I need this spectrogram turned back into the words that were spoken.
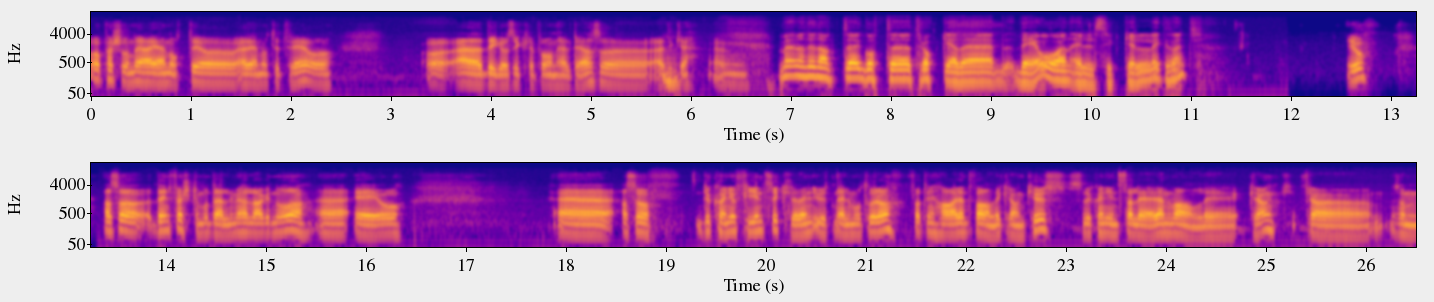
og personlig er jeg 1,80 og er 1,83. og og jeg digger å sykle på den hele tida, så jeg vet ikke. Um, men, men, du nevnte godt uh, tråkk. Er det, det er jo en elsykkel, ikke sant? Jo. Altså, den første modellen vi har laget nå, da, uh, er jo uh, Altså, du kan jo fint sykle den uten elmotor òg, for den har et vanlig krankhus. Så du kan installere en vanlig krank fra som,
